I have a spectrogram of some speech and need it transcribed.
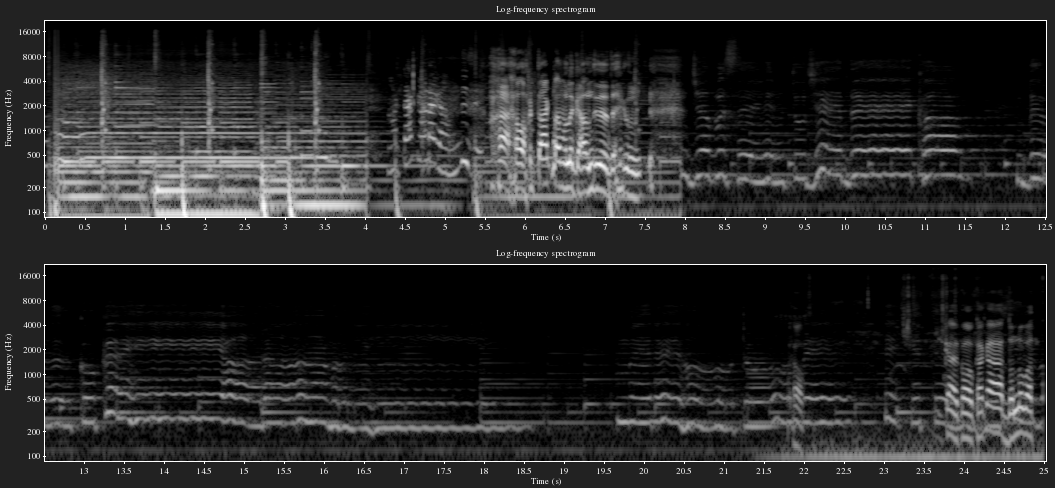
টাকলা হ্যাঁ, বলে গান দিতে দেখুন। तुझे देखा दिल को कहीं आराम नहीं मेरे होठों खाओ। पे एक কা- কা- কাকা ধন্যবাদ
